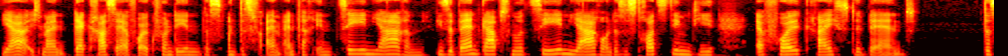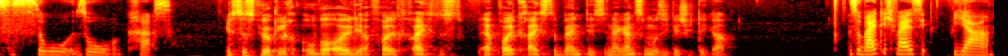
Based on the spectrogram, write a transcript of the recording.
ja, ich meine, der krasse Erfolg von denen, das, und das vor allem einfach in zehn Jahren. Diese Band gab es nur zehn Jahre und es ist trotzdem die erfolgreichste Band. Das ist so, so krass. Ist es wirklich overall die erfolgreichste, erfolgreichste Band, die es in der ganzen Musikgeschichte gab? Soweit ich weiß, ja.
